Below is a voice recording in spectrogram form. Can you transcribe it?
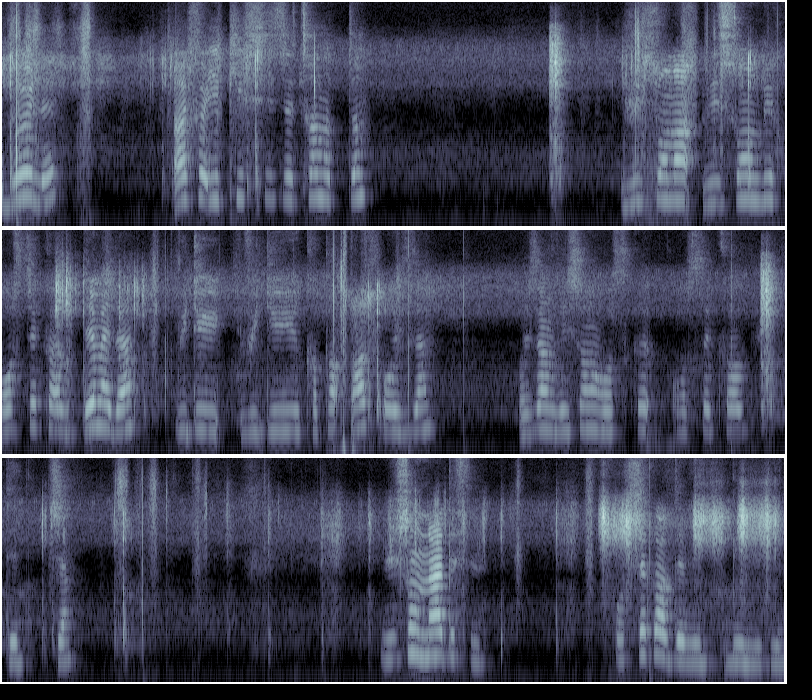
böyle. Alfa 2 size tanıttım. Wilson'a Wilson bir hoşça kal demeden videoyu, videoyu kapatmaz. O yüzden o yüzden Wilson'a hoşça, hoşça kal diyeceğim. Wilson neredesin? Hoşça kal de bir, video.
